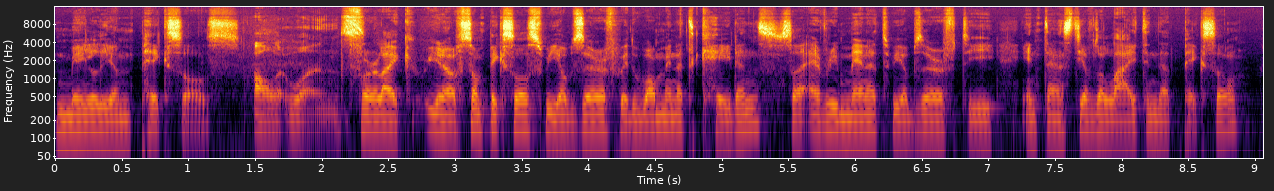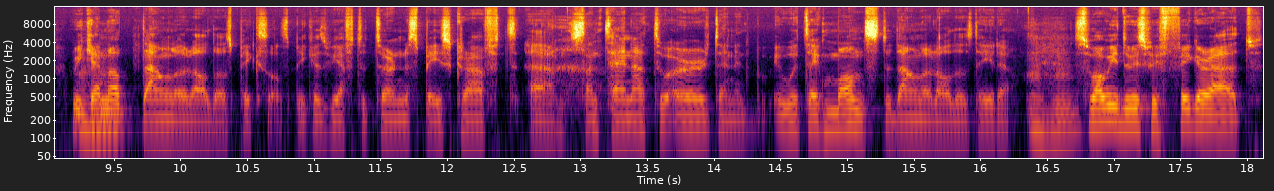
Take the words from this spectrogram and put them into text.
million pixels all at once. for like, you know, some pixels we observe with one minute cadence. So every minute we observe the intensity of the light in that pixel. We cannot download all those pixels because we have to turn the spacecraft um, antenna to Earth, and it, it would take months to download all those data. So what we do is we figure out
